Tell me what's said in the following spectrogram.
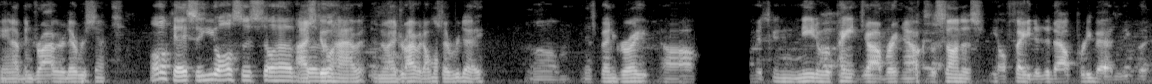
and I've been driving it ever since. Okay, so you also still have. I still have it, and I drive it almost every day. Um, it's been great. Uh, it's in need of a paint job right now because the sun has, you know, faded it out pretty badly. But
